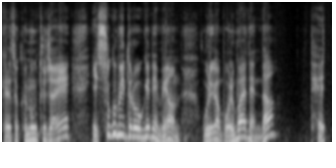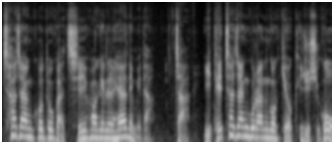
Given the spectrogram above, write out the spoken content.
그래서 금융투자에 이 수급이 들어오게 되면 우리가 뭘 봐야 된다? 대차 잔고도 같이 확인을 해야 됩니다. 자, 이 대차 잔고라는 거 기억해 주시고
